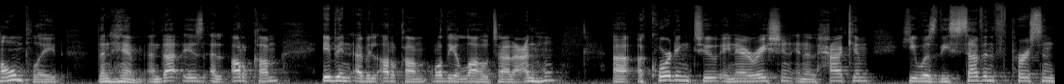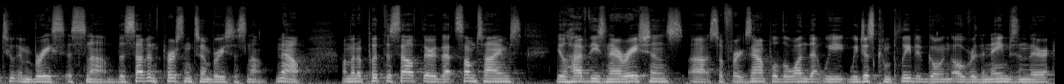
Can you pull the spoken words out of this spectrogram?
home played than him, and that is Al Arqam ibn Abil Arqam radiyallahu ta'ala anhu. Uh, according to a narration in Al Hakim, he was the seventh person to embrace Islam, the seventh person to embrace Islam. Now, I'm going to put this out there that sometimes you'll have these narrations. Uh, so, for example, the one that we, we just completed going over the names in there,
